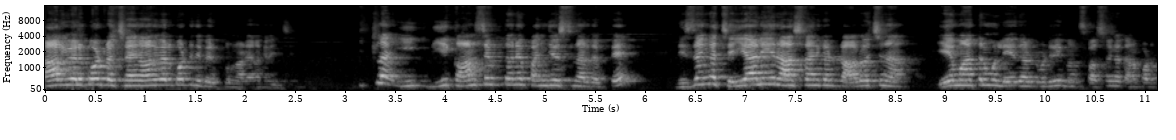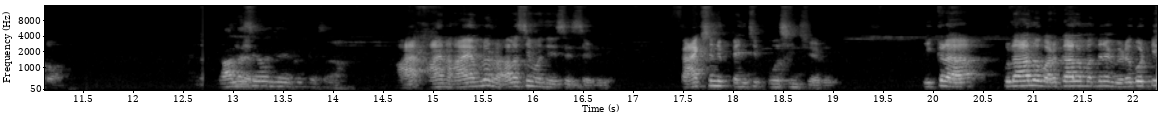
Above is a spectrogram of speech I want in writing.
నాలుగు వేల కోట్లు వచ్చినాయి. నాలుగు వేల కోట్లు ఇది పెట్టుకున్నాడు వెనక నుంచి. ఇట్లా ఈ ఈ కాన్సెప్ట్ తోనే పని చేస్తున్నారు తప్పితే నిజంగా చెయ్యాలి రాష్ట్రానికి అంటే ఆలోచన ఏ మాత్రము లేదు అటువంటిది మనకు స్పష్టంగా కనపడుతోంది. ఆయన హయాంలో రాలసీమ చేసేసాడు. ఫ్యాక్షన్ పెంచి పోషించాడు ఇక్కడ కులాలు వర్గాల మధ్యన విడగొట్టి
